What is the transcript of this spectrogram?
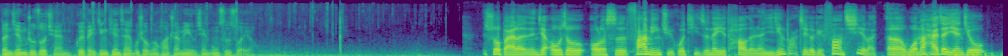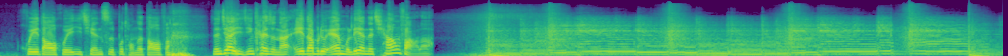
本节目著作权归北京天才捕手文化传媒有限公司所有。说白了，人家欧洲俄罗斯发明举国体制那一套的人已经把这个给放弃了。呃，我们还在研究挥刀挥一千次不同的刀法，人家已经开始拿 AWM 练的枪法了。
